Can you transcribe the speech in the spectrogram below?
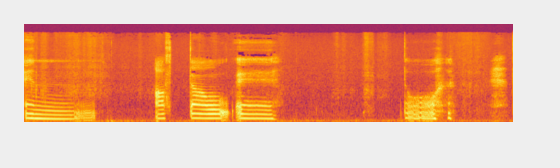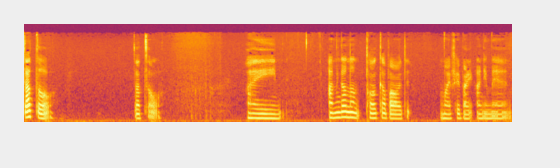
And after え that's all that's all I I'm gonna talk about my favorite anime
